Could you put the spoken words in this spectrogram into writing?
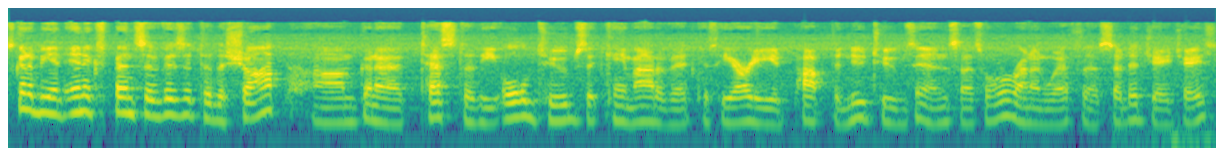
it's going to be an inexpensive visit to the shop. I'm going to test the old tubes that came out of it because he already had popped the new tubes in, so that's what we're running with, a set of JJ's.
